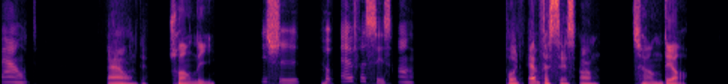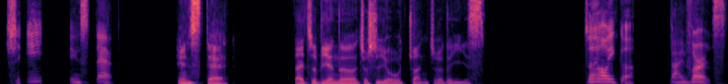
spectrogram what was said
，found，found, 创立、第十，put emphasis on，put emphasis on, 强调。十一，instead，instead, 在这边呢，就是有转折的意思。最后一个，diverse。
